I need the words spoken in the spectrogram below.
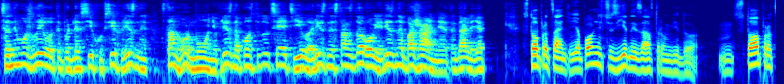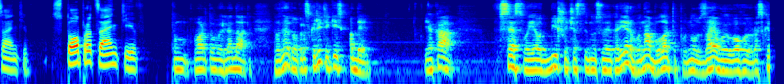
це неможливо, типу, для всіх. У всіх різний стан гормонів, різна конституція тіла, різний стан здоров'я, різне бажання і так далі. Як Сто процентів. Я повністю згідний з автором відео. М, Сто процентів. Сто процентів. варто виглядати. І от, знаєте, от розкажіть якийсь Адель, яка все своє, от більшу частину своєї кар'єри, вона була, типу, ну, зайвою вагою. Розкажіть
